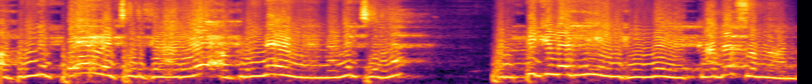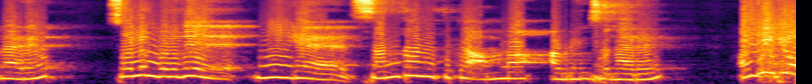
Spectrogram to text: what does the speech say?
அப்படின்னு பேர் வச்சிருக்காரு அப்படின்னு நினைச்சேன். பர்டிகுலர்லி எனக்கு வந்து கதை சொல்ல வந்தாரு. சொல்லும் பொழுது நீங்க சந்தானத்துக்கு அம்மா அப்படின்னு சொன்னாரு. ஐயோ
